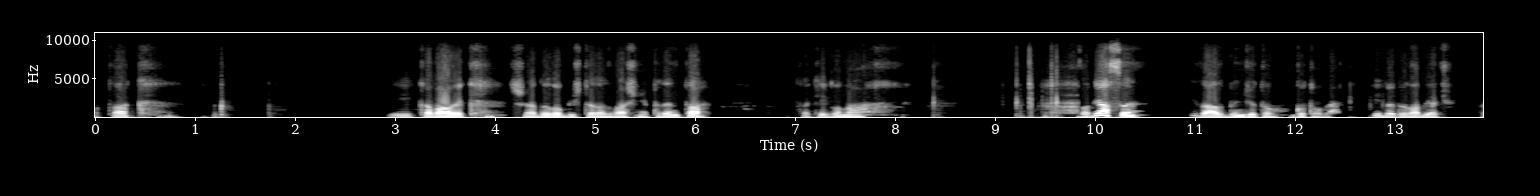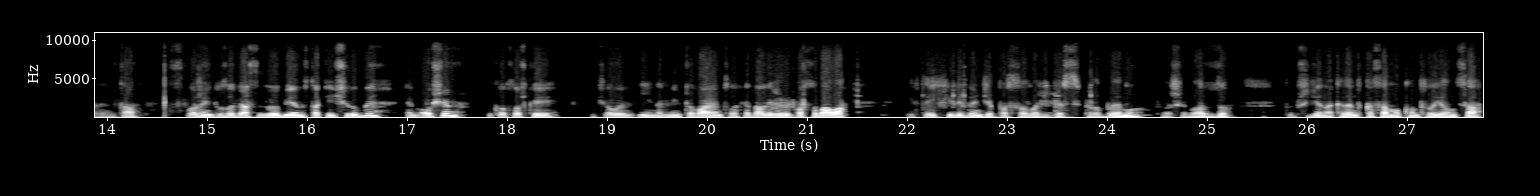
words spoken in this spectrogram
O tak. I kawałek trzeba dorobić teraz właśnie pręta. Takiego na zawiasę. I zaraz będzie to gotowe. Idę dorabiać pręta. Stworzeń do zawiasy zrobiłem z takiej śruby M8. Tylko troszkę uciąłem i nagwintowałem trochę dalej, żeby pasowała. I w tej chwili będzie pasować bez problemu. Proszę bardzo. Tu przyjdzie nakrętka samokontrująca.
